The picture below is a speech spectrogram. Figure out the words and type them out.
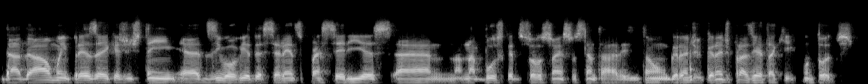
da DA, uma empresa aí que a gente tem é, desenvolvido excelentes parcerias é, na, na, busca de soluções sustentáveis. Então, grande, grande prazer estar aqui com todos.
